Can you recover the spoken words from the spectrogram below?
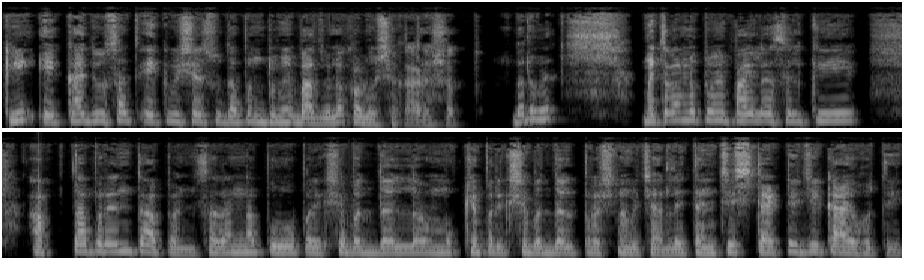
की एका दिवसात एक विषय सुद्धा पण तुम्ही बाजूला काढू शकता. काढू शकतो. बरोबर? मित्रांनो तुम्ही पाहिलं असेल की आतापर्यंत आपण सरांना पूर्व परीक्षेबद्दल मुख्य परीक्षेबद्दल प्रश्न विचारले. त्यांची स्ट्रॅटेजी काय होती?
